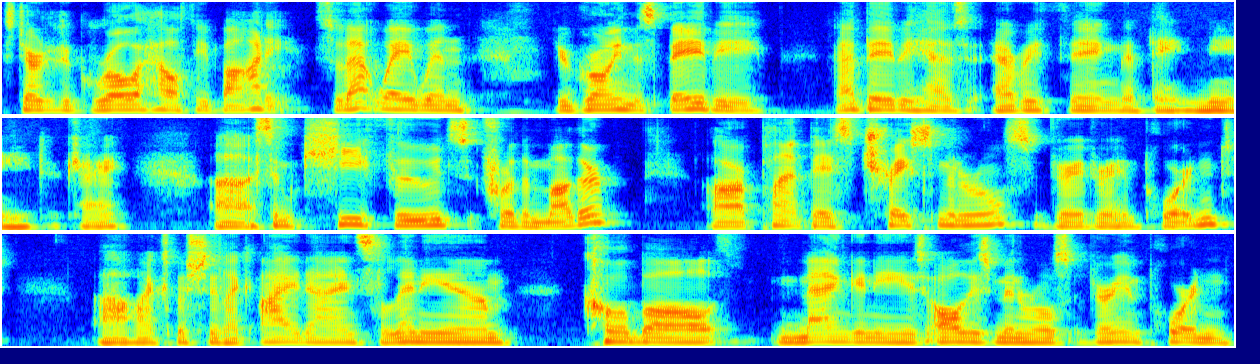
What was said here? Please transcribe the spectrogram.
started to grow a healthy body. So that way, when you're growing this baby, that baby has everything that they need, okay? Uh, some key foods for the mother are plant-based trace minerals, very, very important, uh, especially like iodine, selenium, cobalt, manganese, all these minerals, very important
